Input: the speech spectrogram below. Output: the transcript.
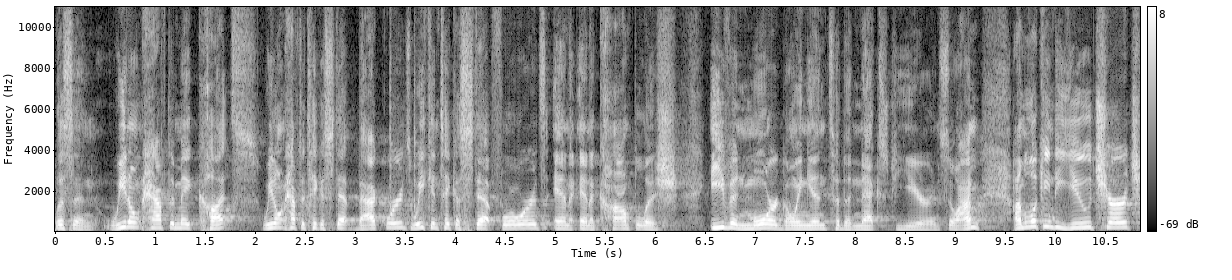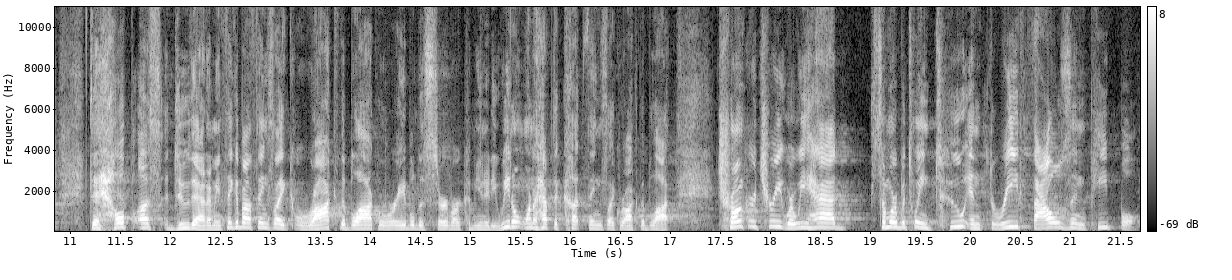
listen, we don't have to make cuts. We don't have to take a step backwards. We can take a step forwards and, and accomplish even more going into the next year. And so I'm, I'm looking to you, church, to help us do that. I mean, think about things like Rock the Block, where we're able to serve our community. We don't want to have to cut things like Rock the Block. Trunk or Treat, where we had somewhere between two and 3,000 people.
